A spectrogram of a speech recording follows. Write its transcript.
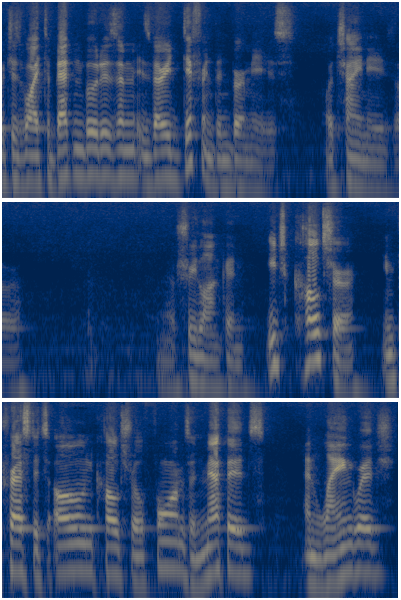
which is why Tibetan Buddhism is very different than Burmese or Chinese or you know, Sri Lankan. Each culture impressed its own cultural forms and methods and language,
